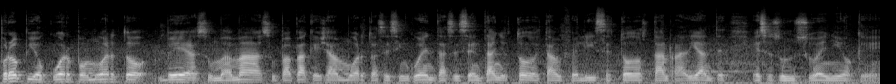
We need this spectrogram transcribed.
propio cuerpo muerto ve a su mamá, a su papá que ya han muerto hace 50, 60 años, todos están felices, todos están radiantes. Eso es un sueño que,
